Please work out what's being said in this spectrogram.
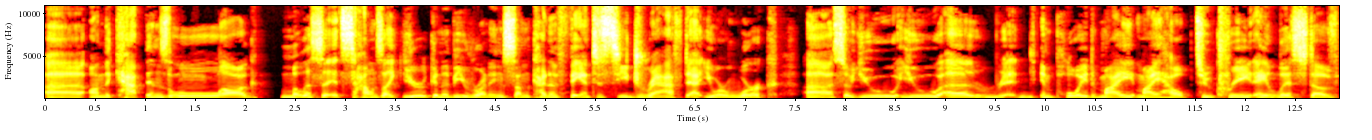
Uh, on the captain's log, Melissa, it sounds like you're going to be running some kind of fantasy draft at your work. Uh, so you you uh, re- employed my my help to create a list of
